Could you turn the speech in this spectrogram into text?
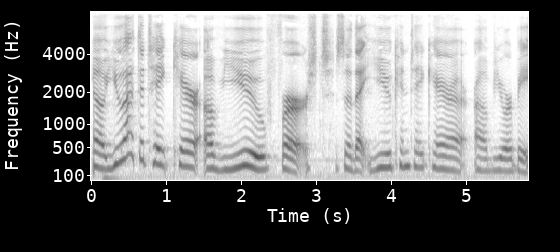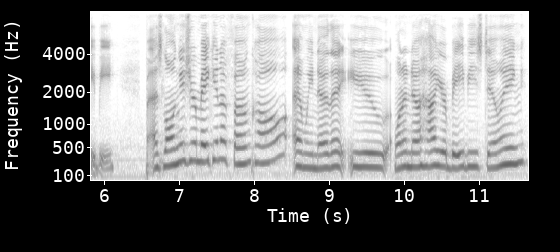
You No, you have to take care of you first so that you can take care of your baby. As long as you're making a phone call and we know that you want to know how your baby's doing,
